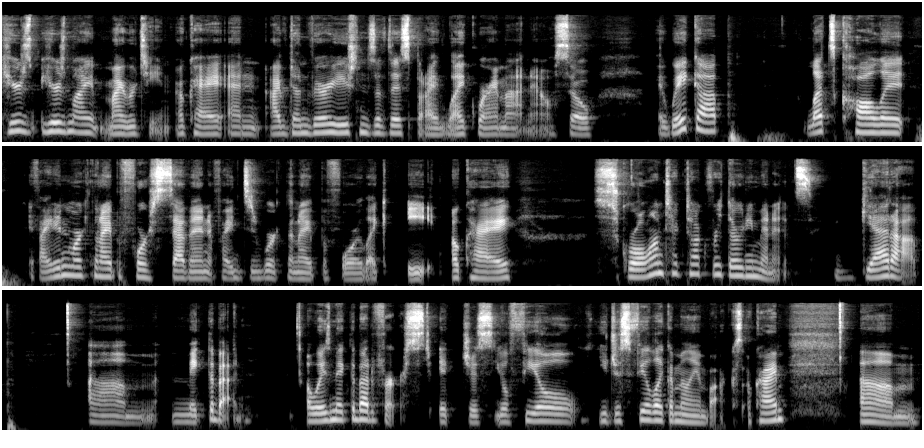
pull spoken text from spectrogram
here's here's my my routine okay and i've done variations of this but i like where i'm at now so i wake up let's call it if I didn't work the night before seven, if I did work the night before like eight, okay? Scroll on TikTok for 30 minutes, get up, um, make the bed. Always make the bed first. It just, you'll feel, you just feel like a million bucks, okay? Um,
